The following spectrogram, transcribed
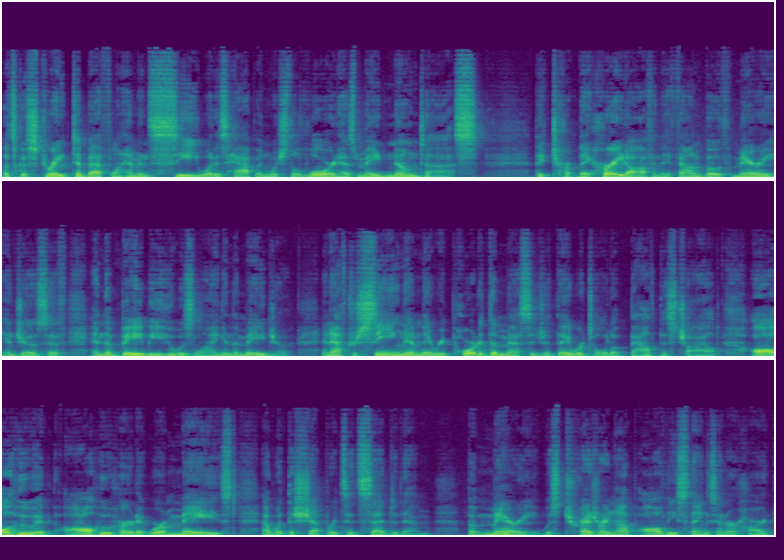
Let's go straight to Bethlehem and see what has happened, which the Lord has made known to us. They, tur- they hurried off and they found both Mary and Joseph and the baby who was lying in the manger. And after seeing them, they reported the message that they were told about this child. All who had all who heard it were amazed at what the shepherds had said to them. But Mary was treasuring up all these things in her heart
